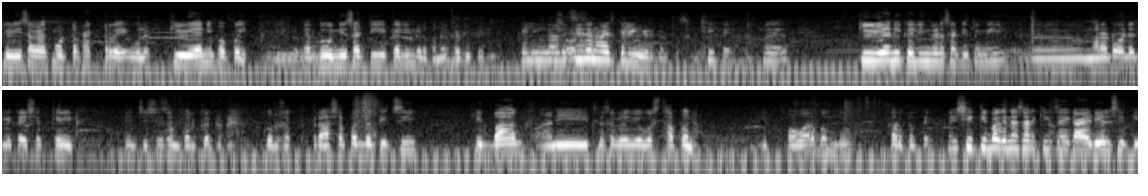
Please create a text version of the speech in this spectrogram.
केळी सगळ्यात मोठा फॅक्टर आहे उलट. केळी आणि पपई. या दोन्हीसाठी कलिंगड पण आहे. कधी कधी. कलिंगड सीझन वाईज कलिंगड करतो. ठीक आहे. केळी आणि कलिंगडसाठी तुम्ही अं, मराठवाड्यातले काही शेतकरी यांच्याशी संपर्क करू शकता. तर अशा पद्धतीची ही बाग आणि इथलं सगळं व्यवस्थापन ही पवार बंधू करतात ते. म्हणजे शेती बघण्यासारखीच एक आयडियल शेती.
